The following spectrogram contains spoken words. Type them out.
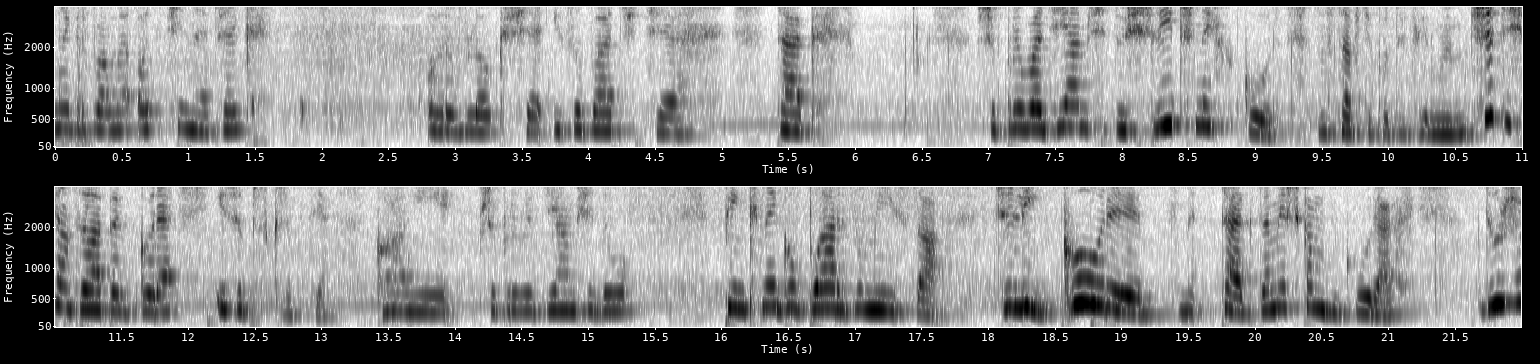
Nagrywamy odcineczek o Robloxie i zobaczcie, tak, przeprowadziłam się do ślicznych gór. Zostawcie pod tym filmem 3000 łapek w górę i subskrypcję. Kochani, przeprowadziłam się do pięknego bardzo miejsca, czyli góry. Tak, zamieszkam w górach. Dużo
